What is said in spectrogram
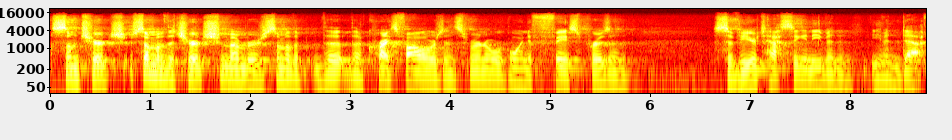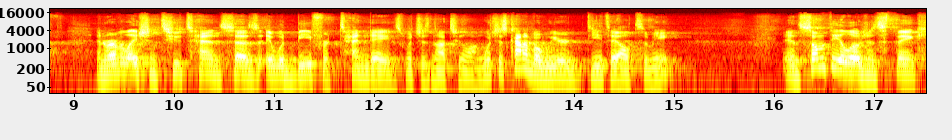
some church, some of the church members, some of the, the, the Christ followers in Smyrna were going to face prison, severe testing, and even, even death. And Revelation 2:10 says it would be for 10 days, which is not too long, which is kind of a weird detail to me. And some theologians think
